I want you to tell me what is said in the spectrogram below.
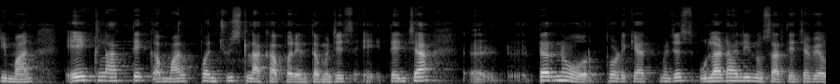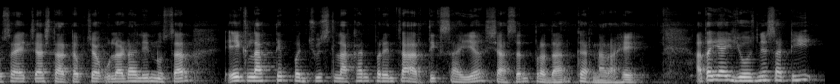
किमान एक लाख ते कमाल पंचवीस लाखापर्यंत म्हणजेच त्यांच्या टर्नओव्हर थोडक्यात म्हणजेच उलाढालीनुसार त्यांच्या व्यवसायाच्या स्टार्टअपच्या उलाढालीनुसार एक लाख ते पंचवीस लाखांपर्यंत आर्थिक सहाय्य शासन प्रदान करणार आहे. आता या योजनेसाठी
